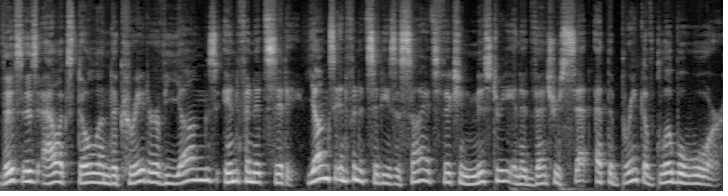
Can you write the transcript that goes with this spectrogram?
This is Alex Dolan, the creator of Young's Infinite City. Young's Infinite City is a science fiction mystery and adventure set at the brink of global war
